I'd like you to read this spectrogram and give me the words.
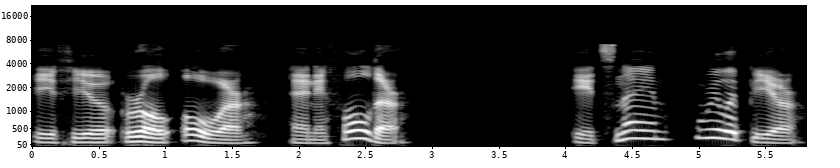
If you roll over any folder, its name will appear.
